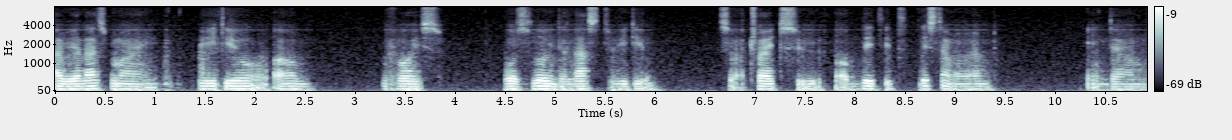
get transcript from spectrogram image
i realize my video um, voice was low in the last video so I tried to update it this time around. And um,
